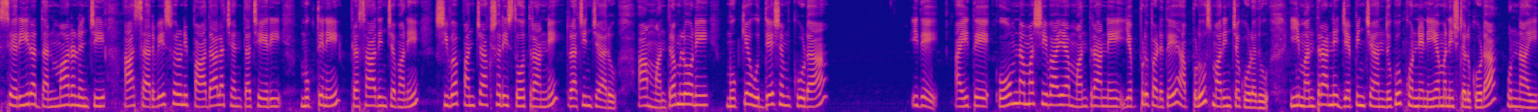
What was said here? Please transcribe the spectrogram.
శరీర ధన్మాల నుంచి ఆ సర్వేశ్వరుని పాదాల చెంత చేరి ముక్తిని ప్రసాదించమని శివ పంచాక్షరి స్తోత్రాన్ని రచించారు. ఆ మంత్రంలోని ముఖ్య ఉద్దేశం కూడా ఇదే. అయితే ఓం నమ శివాయ మంత్రాన్ని ఎప్పుడు పడితే అప్పుడు స్మరించకూడదు. ఈ మంత్రాన్ని జపించేందుకు కొన్ని నియమనిష్టలు కూడా ఉన్నాయి.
